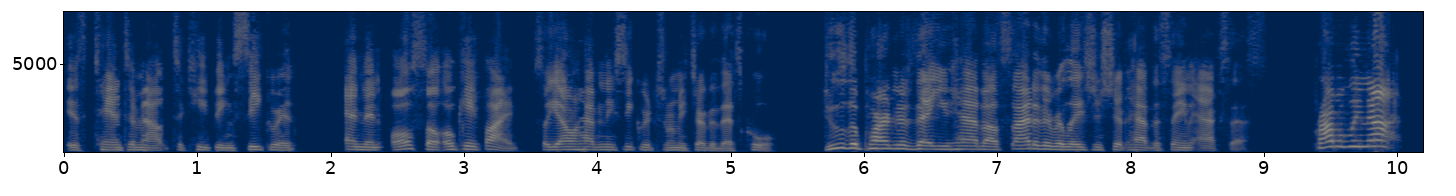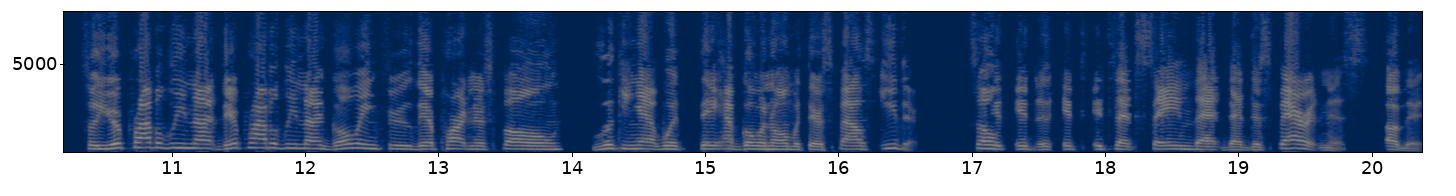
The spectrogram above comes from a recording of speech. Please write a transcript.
is tantamount to keeping secrets? And then also, okay, fine. So y'all don't have any secrets from each other. That's cool. Do the partners that you have outside of the relationship have the same access? Probably not. So you're probably not, they're probably not going through their partner's phone looking at what they have going on with their spouse either. So it, it, it, it's that same, that, that disparateness of it.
